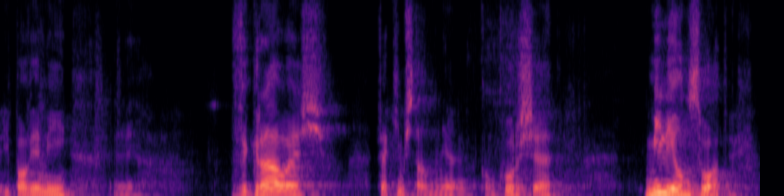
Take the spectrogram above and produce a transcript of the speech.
i powie mi, y, wygrałeś w jakimś tam, nie wiem, konkursie milion złotych.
